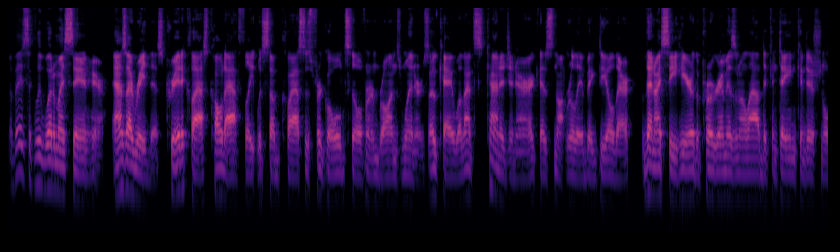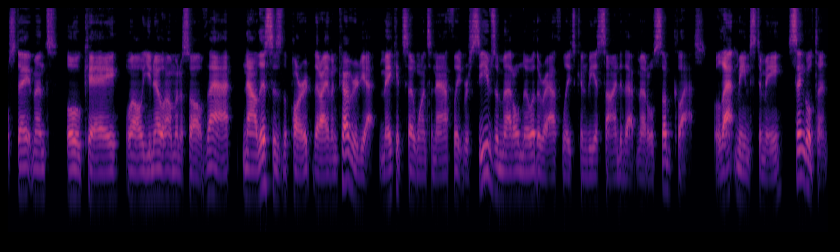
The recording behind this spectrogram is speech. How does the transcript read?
Now basically what am I saying here? As I read this, create a class called athlete with subclasses for gold, silver, and bronze winners. Okay, well that's kind of generic. It's not really a big deal there. Then I see here the program isn't allowed to contain conditional statements. Okay, well you know how I'm going to solve that. Now this is the part that I haven't covered yet. Make it so once an athlete receives a medal, no other athletes can be assigned to that medal subclass. Well that means to me singleton.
